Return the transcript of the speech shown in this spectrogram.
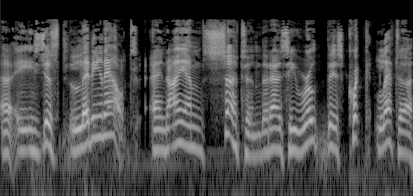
uh, he's just letting it out. And I am certain that as he wrote this quick letter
